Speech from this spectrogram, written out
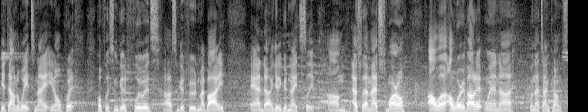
get down to weight tonight. You know, put hopefully some good fluids, uh, some good food in my body, and uh, get a good night's sleep. Um, as for that match tomorrow, I'll, uh, I'll worry about it when, uh, when that time comes.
